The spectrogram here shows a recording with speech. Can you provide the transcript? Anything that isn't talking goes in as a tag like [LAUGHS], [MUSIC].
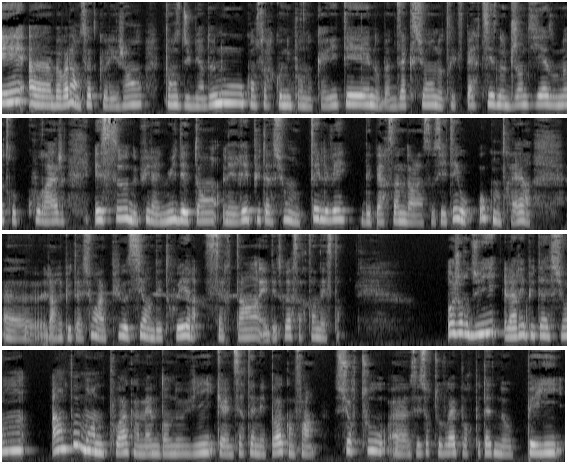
Et euh, bah voilà, on souhaite que les gens pensent du bien de nous, qu'on soit reconnu pour nos qualités, nos bonnes actions, notre expertise, notre gentillesse ou notre courage. Et ce, depuis la nuit des temps, les réputations ont élevé des personnes dans la société ou au contraire, euh, la réputation a pu aussi en détruire certains et détruire certains destins. Aujourd'hui, la réputation a un peu moins de poids quand même dans nos vies qu'à une certaine époque. Enfin, surtout, euh, c'est surtout vrai pour peut-être nos pays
